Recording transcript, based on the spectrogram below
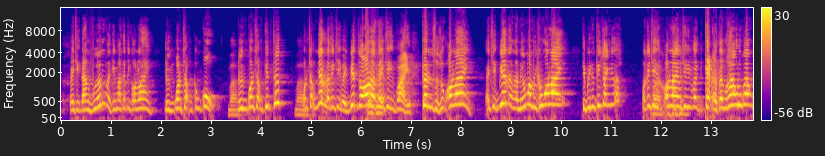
Các anh chị đang vướng về cái marketing online. Đừng quan trọng công cụ. Vâng. đừng quan trọng kiến thức. Vâng. quan trọng nhất là các anh chị phải biết rõ là Tư các anh chị phải cần sử dụng online. Anh chị biết rằng là nếu mà mình không online thì mình đừng kinh doanh nữa. Và các anh chị Vâng. online mà chị phải kẹt ở tầng hao đúng không?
